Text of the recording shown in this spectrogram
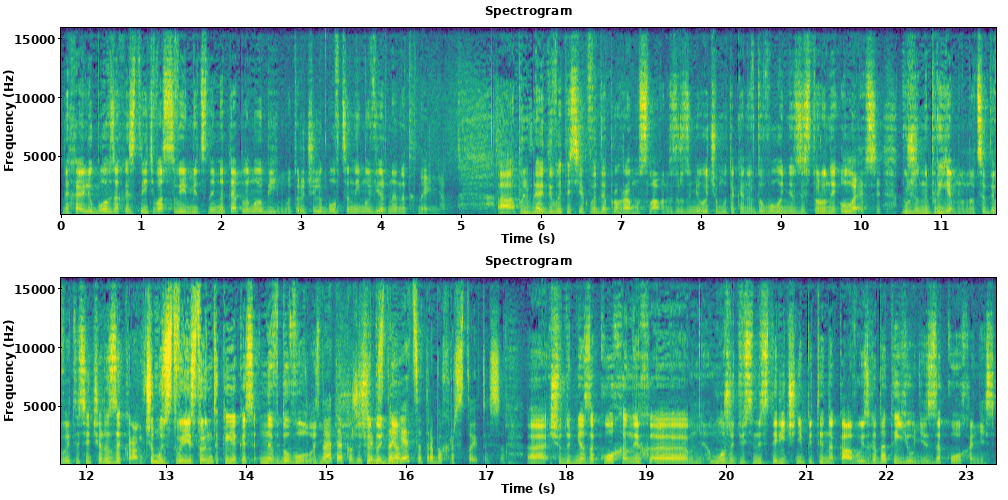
Нехай любов захистить вас своїми міцними теплими обіймами. До речі, любов це неймовірне натхнення. А, полюбляю дивитись, як веде програму Слава. Не зрозуміло, чому таке невдоволення зі сторони Олесі. Дуже неприємно на це дивитися через екран. Чому з твоєї сторони таке якесь невдоволення? Знаєте, я кажу, Щодо як дня- здається, треба хреститися. Е, Щодо дня закоханих, е, можуть 80-річні піти на каву і згадати юність, закоханість.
